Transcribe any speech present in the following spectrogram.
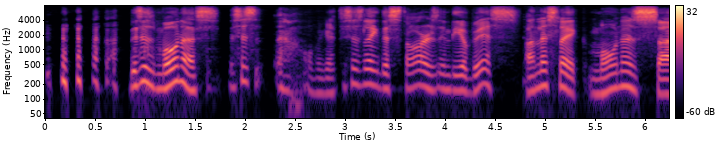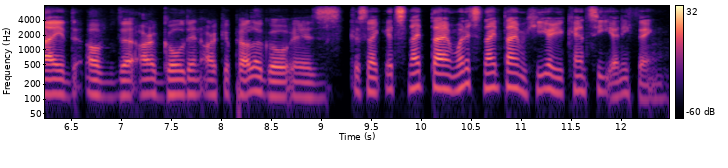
this is Mona's. This is oh my god, this is like the stars in the abyss. Unless like Mona's side of the our golden archipelago is because like it's nighttime. When it's nighttime here, you can't see anything.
